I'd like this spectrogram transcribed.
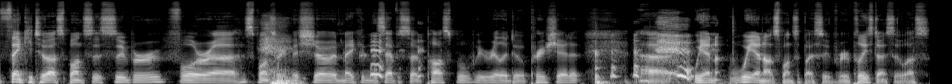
Thank you to our sponsors, Subaru, for uh, sponsoring this show and making this episode possible. We really do appreciate it. Uh, we are not, we are not sponsored by Subaru. Please don't sue us.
